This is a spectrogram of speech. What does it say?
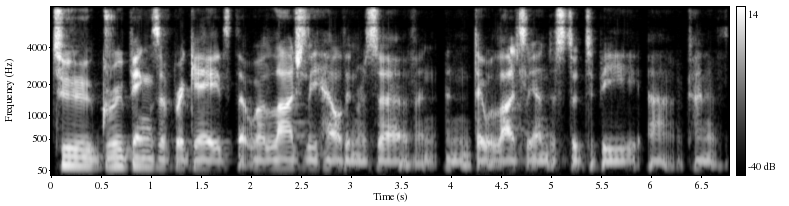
two groupings of brigades that were largely held in reserve, and, and they were largely understood to be uh, kind of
